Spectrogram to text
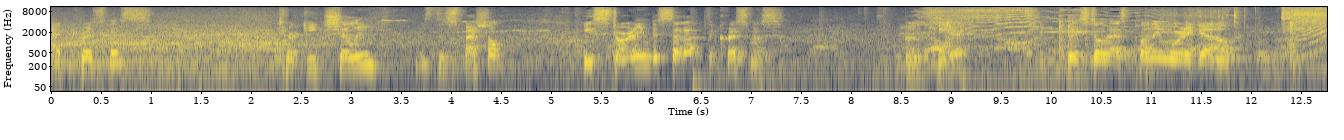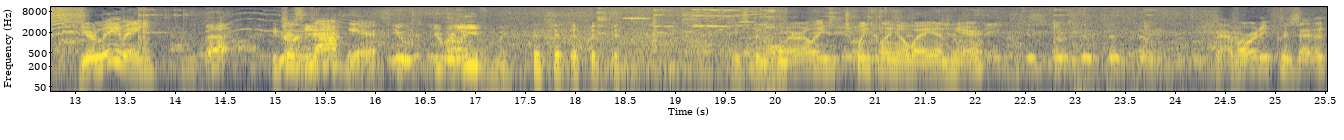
at Christmas. Turkey chili is the special. He's starting to set up the Christmas booth here. But he still has plenty more to go. You're leaving? You just got here. You you relieved me. He's been merrily twinkling away in here. Now, I've already presented.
